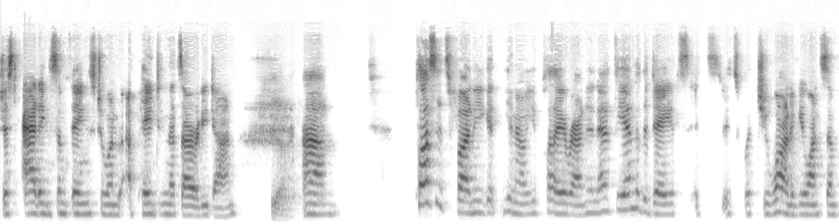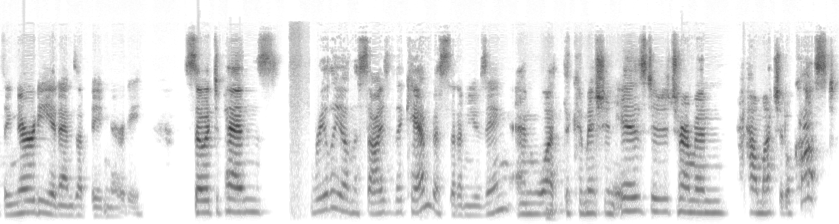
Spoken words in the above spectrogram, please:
just adding some things to an, a painting that's already done. Yeah. Um, plus, it's fun. You get, you know, you play around, and at the end of the day, it's it's it's what you want. If you want something nerdy, it ends up being nerdy. So it depends really on the size of the canvas that I'm using and what the commission is to determine how much it'll cost,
